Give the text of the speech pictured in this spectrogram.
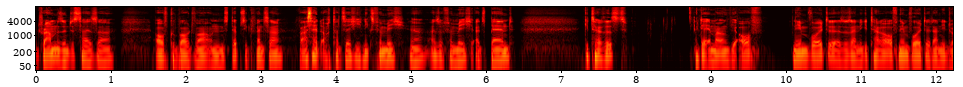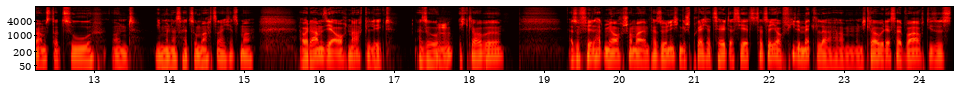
Drum-Synthesizer aufgebaut war und ein Step-Sequencer, war es halt auch tatsächlich nichts für mich. Ja? Also für mich als Band-Gitarrist, der immer irgendwie aufnehmen wollte, also seine Gitarre aufnehmen wollte, dann die Drums dazu und wie man das halt so macht, sage ich jetzt mal. Aber da haben sie ja auch nachgelegt. Also mhm. ich glaube, also Phil hat mir auch schon mal im persönlichen Gespräch erzählt, dass sie jetzt tatsächlich auch viele Metaler haben. Und ich glaube, deshalb war auch dieses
